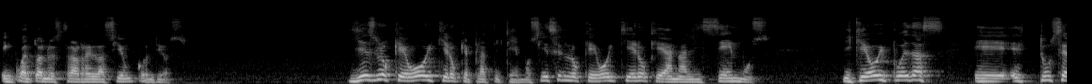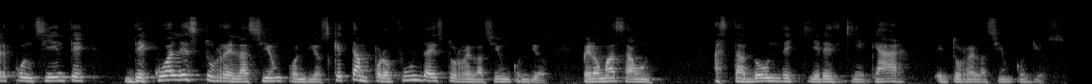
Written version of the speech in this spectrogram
en cuanto a nuestra relación con Dios. Y es lo que hoy quiero que platiquemos y es lo que hoy quiero que analicemos y que hoy puedas eh, eh, tú ser consciente de cuál es tu relación con Dios, qué tan profunda es tu relación con Dios, pero más aún, hasta dónde quieres llegar en tu relación con Dios.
